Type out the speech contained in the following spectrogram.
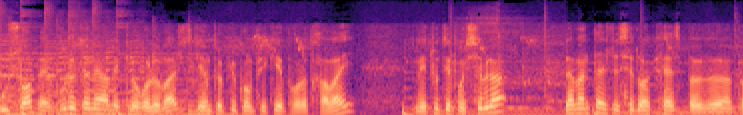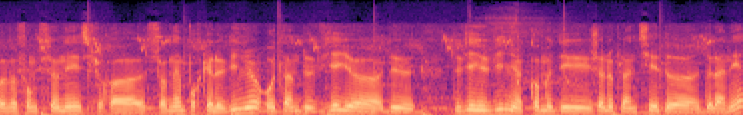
ou soit ben, vous le tenez avec le relevage, ce qui est un peu plus compliqué pour le travail mais tout est possible. L'avantage de ces doigts cresse peuvent, fonctionner sur, euh, sur n'importe quelle vigne, autant de vieilles, vignes comme des jeunes plantiers de, l'année.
